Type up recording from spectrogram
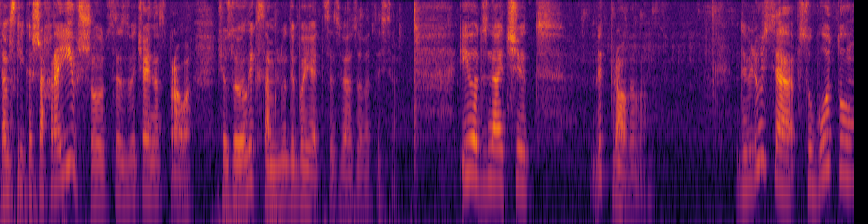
Там скільки шахраїв, що це звичайна справа. Що з OLX люди бояться зв'язуватися. І от, значить, відправила. Дивлюся, в суботу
